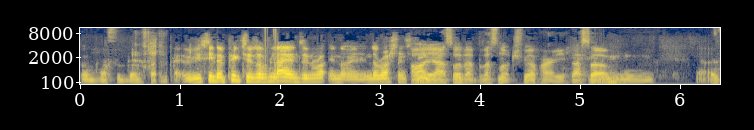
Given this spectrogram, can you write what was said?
The muscle them something. Have you seen the pictures of lions in in the, in the Russian sea? Oh yeah, I saw that, but that's not true. Apparently, that's um, Mm.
